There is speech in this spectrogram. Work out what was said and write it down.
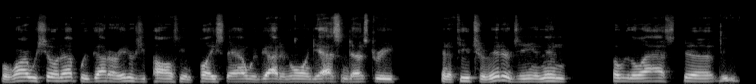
well, why are we showing up? We've got our energy policy in place now. We've got an oil and gas industry and a future of energy. And then over the last uh, few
